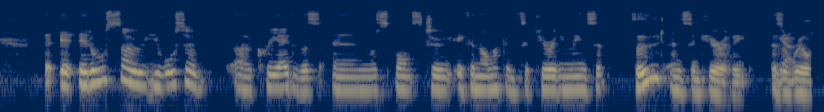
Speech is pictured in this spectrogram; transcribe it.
It, it also, you've also uh, created this in response to economic insecurity, means that food insecurity is yes. a real.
